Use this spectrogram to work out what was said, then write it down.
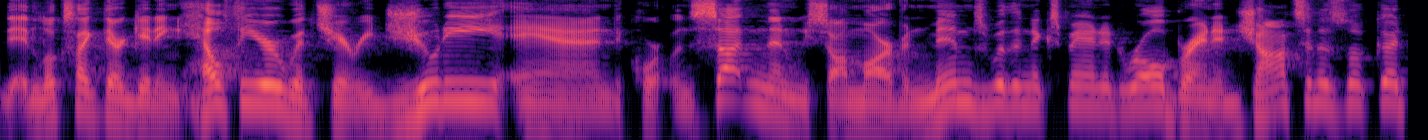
it looks like they're getting healthier with Jerry Jeudy and Courtland Sutton. Then we saw Marvin Mims with an expanded role. Brandon Johnson has looked good.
